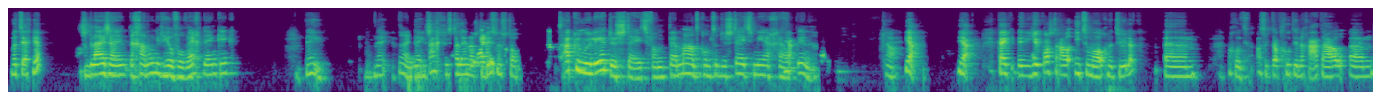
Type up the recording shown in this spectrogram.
Wat zeg je? als ze blij zijn, er gaan ook niet heel veel weg, denk ik. Nee. Nee. Nee, Nee, dus eigenlijk is het alleen als de business stop. het accumuleert dus steeds. Van per maand komt er dus steeds meer geld Ja. binnen. Ja. Ja. Ja. Kijk, eh, je kost er al iets omhoog natuurlijk. Ehm, maar goed, als ik dat goed in de gaten hou, ehm,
